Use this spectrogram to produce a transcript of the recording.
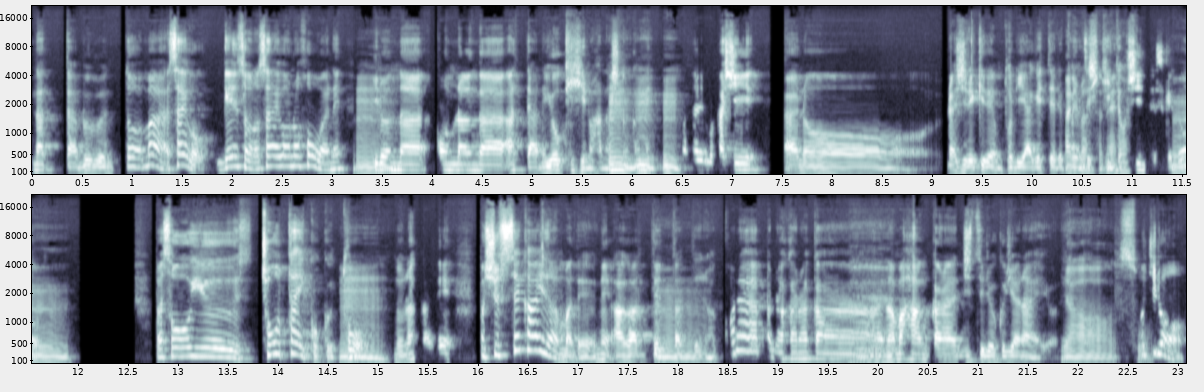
なった部分と、まあ最後、元宗の最後の方はね、うん。いろんな混乱があって、あの、楊貴妃の話とかね、昔、あのーラジ歴でも取り上げてるから、ぜひ聞いてほしいんですけど、うん。まあ、そういう超大国唐の中で、まあ、出世階段までね、上がってったっていうのは、これはやっぱなかなかね。生半可な実力じゃないよね。いやーそう。もちろん、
